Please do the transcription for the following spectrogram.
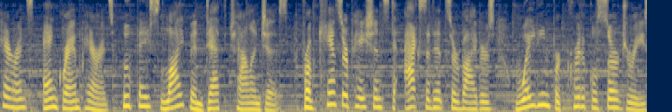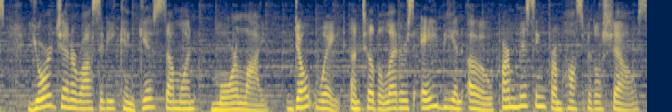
parents, and grandparents who face life and death challenges. From cancer patients to accident survivors waiting for critical surgeries, your generosity can give someone more life. Don't wait until the letters A, B, and O are missing from hospital shelves.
